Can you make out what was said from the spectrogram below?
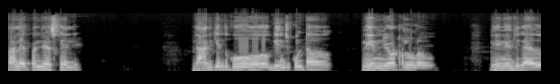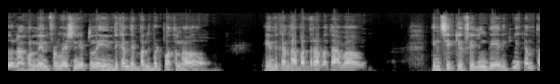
పాలేరు పని చేసుకో వెళ్ళి. దానికి ఎందుకు గింజుకుంటావు? నేను న్యూట్రల్ నేను ఎందుకు కాదు నాకున్న ఇన్ఫర్మేషన్ చెప్తున్నా. ఎందుకంత ఇబ్బంది పడిపోతున్నావు? ఎందుకంత అభద్రాపతాభావం ఇన్సెక్యూర్ ఫీలింగ్ దేనికి నీకంత?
